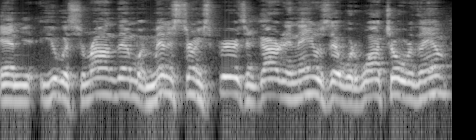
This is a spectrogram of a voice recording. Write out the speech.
and you would surround them with ministering spirits and guardian angels that would watch over them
